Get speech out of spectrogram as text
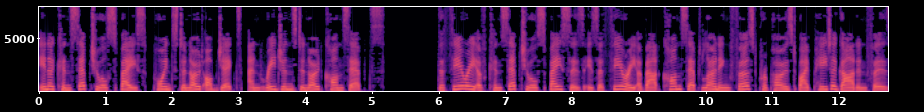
In a conceptual space, points denote objects, and regions denote concepts. The theory of conceptual spaces is a theory about concept learning first proposed by Peter Gardenfors.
